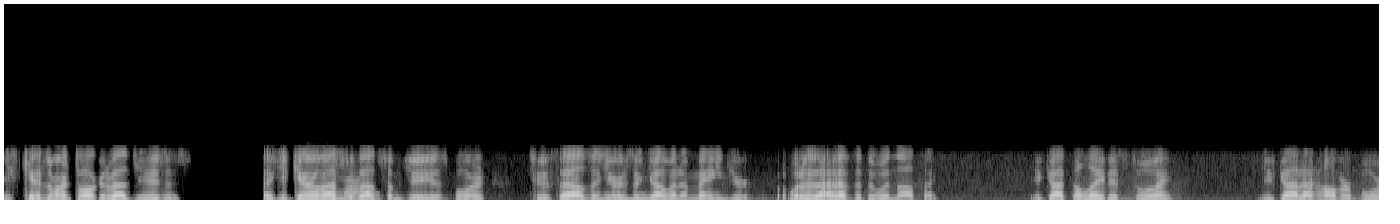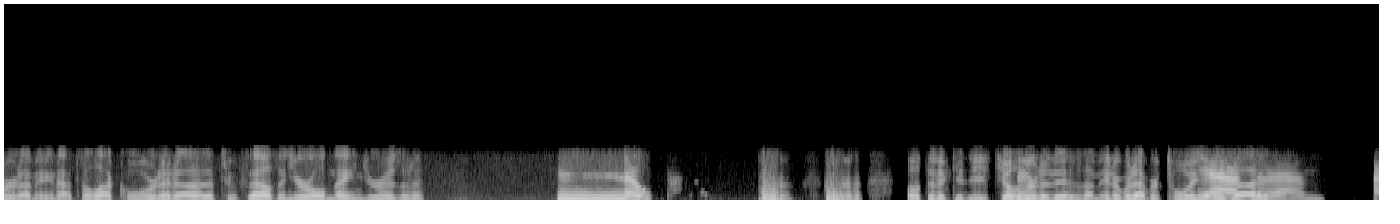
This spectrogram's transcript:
These kids aren't talking about Jesus. They could care less No. about some Jesus born two thousand years Mhm. ago in a manger. But what does that have to do with nothing? You got the latest toy. You got a hoverboard. I mean, that's a lot cooler than a two thousand year old manger, isn't it? Nope. well, to the kid, these children, it is. I mean, or whatever toys yeah, they got. to It- them. I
